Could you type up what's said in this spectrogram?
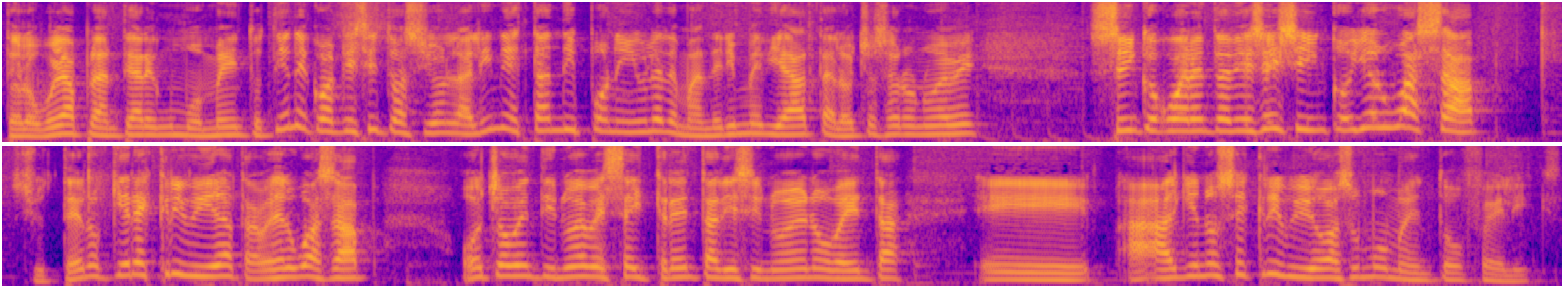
te lo voy a plantear en un momento, tiene cualquier situación, la línea está disponible de manera inmediata, el 809 540-165 y el WhatsApp, si usted no quiere escribir a través del WhatsApp, 829-630-1990. Eh, alguien nos escribió hace un momento, Félix.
